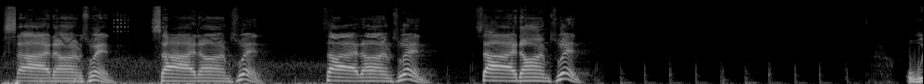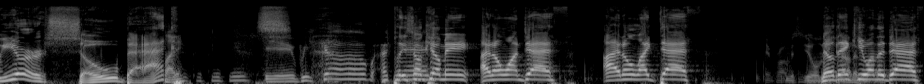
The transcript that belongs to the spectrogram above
Sidearms win. Sidearms win. Sidearms win. Sidearms win. We are so back. Quickly. Here we go. Please don't kill me. I don't want death. I don't like death. I promise you'll No, thank you on the death.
